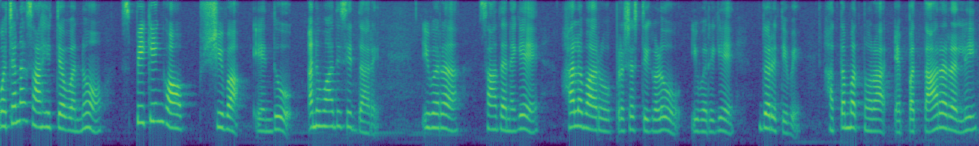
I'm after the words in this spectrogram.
ವಚನ ಸಾಹಿತ್ಯವನ್ನು ಸ್ಪೀಕಿಂಗ್ ಆಫ್ ಶಿವ ಎಂದು ಅನುವಾದಿಸಿದ್ದಾರೆ. ಇವರ ಸಾಧನೆಗೆ ಹಲವಾರು ಪ್ರಶಸ್ತಿಗಳು ಇವರಿಗೆ ದೊರೆತಿವೆ. ಹತ್ತೊಂಬತ್ತು ನೂರ ಎಪ್ಪತ್ತಾರರಲ್ಲಿ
